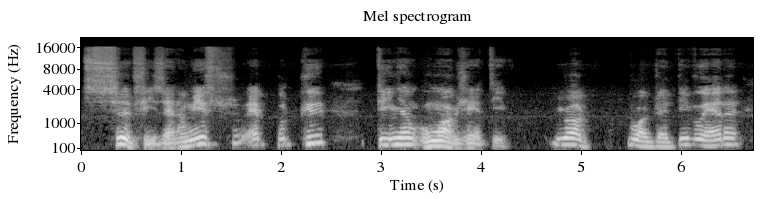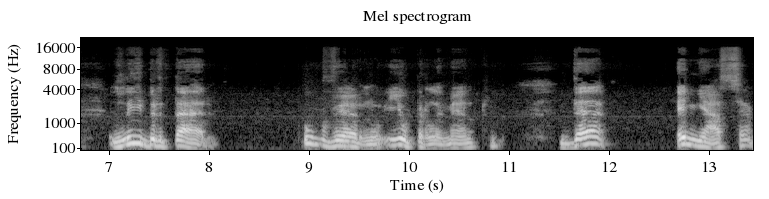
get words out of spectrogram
se fizeram isso é porque tinham um objetivo. E o, o objetivo era libertar o governo e o Parlamento da ameaça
